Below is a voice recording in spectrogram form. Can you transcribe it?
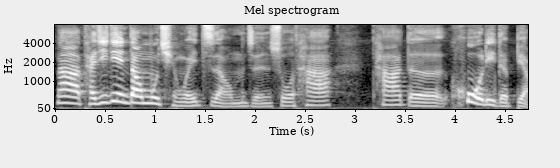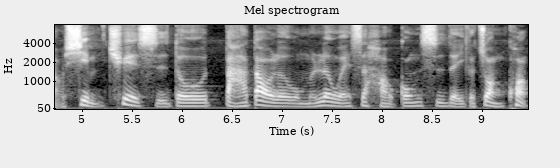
那台积电到目前为止啊，我们只能说它它的获利的表现确实都达到了我们认为是好公司的一个状况。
